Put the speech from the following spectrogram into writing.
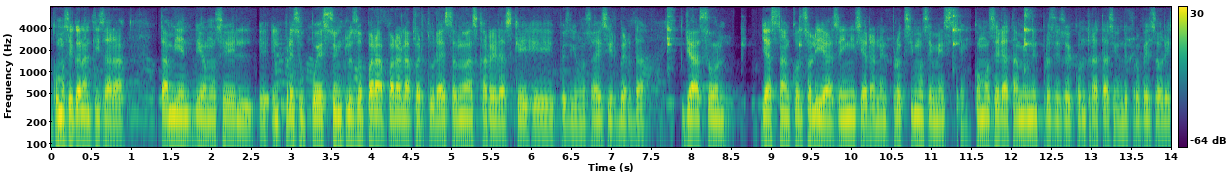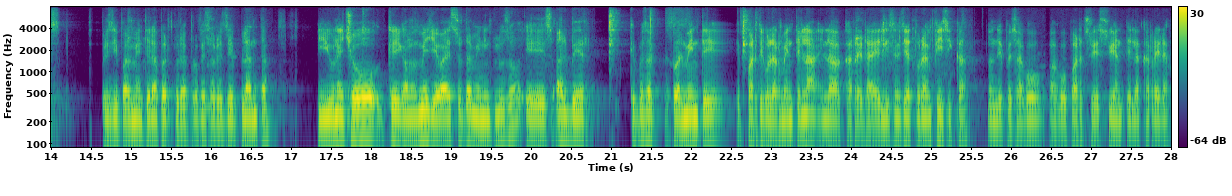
cómo se garantizará también, digamos, el, el presupuesto incluso para, para, la apertura de estas nuevas carreras que, eh, pues, digamos, a decir verdad, ya son, ya están consolidadas e iniciarán el próximo semestre. ¿Cómo será también el proceso de contratación de profesores, principalmente la apertura de profesores de planta? Y un hecho que, digamos, me lleva a esto también incluso es al ver que, pues, actualmente, particularmente en la, en la carrera de licenciatura en física, donde, pues, hago, hago parte, soy estudiante de la carrera,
